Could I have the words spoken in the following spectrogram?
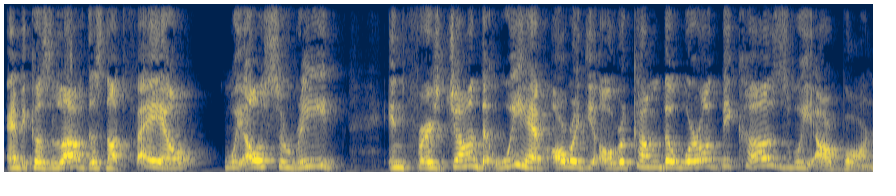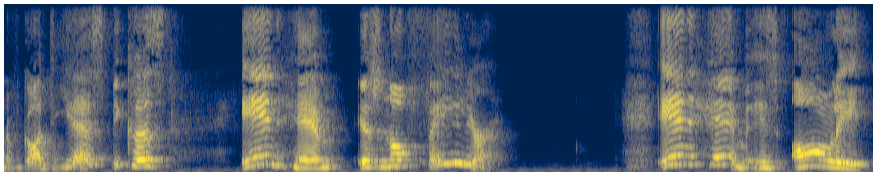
and because love does not fail, we also read in First John that we have already overcome the world because we are born of God. Yes, because in Him is no failure. In Him is only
